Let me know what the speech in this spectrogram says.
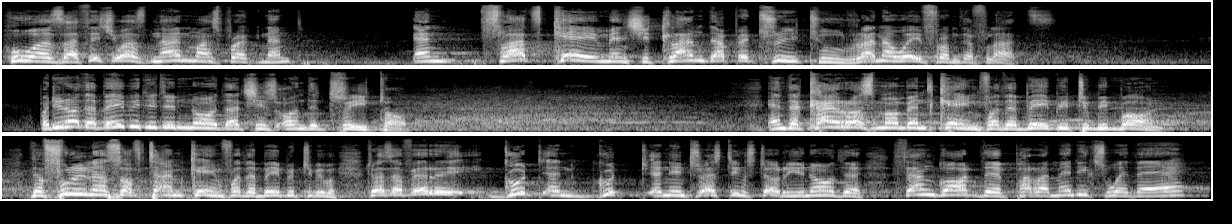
who was, I think she was nine months pregnant. And floods came and she climbed up a tree to run away from the floods. But you know, the baby didn't know that she's on the tree top. And the kairos moment came for the baby to be born. The fullness of time came for the baby to be born. It was a very good and good and interesting story. You know, the, thank God the paramedics were there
